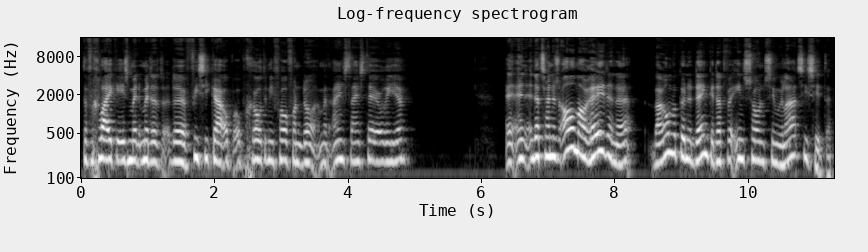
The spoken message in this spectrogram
te vergelijken is met, met het, de fysica op, op groter niveau van met Einsteins theorieën. En, en, en dat zijn dus allemaal redenen waarom we kunnen denken dat we in zo'n simulatie zitten.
